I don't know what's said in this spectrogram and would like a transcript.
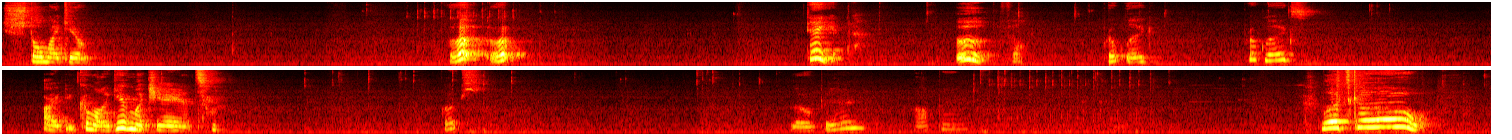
Stole my kill. Oh, oh. Dang it. Ugh, I fell. Broke leg. Broke legs. Alright, dude, come on, give him a chance. Whoops. Open. Open. Let's go!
